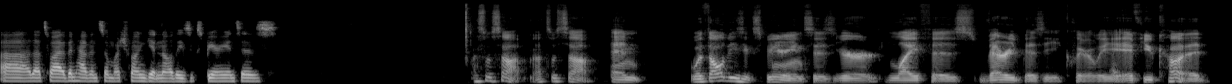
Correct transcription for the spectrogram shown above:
uh, that's why I've been having so much fun getting all these experiences. That's what's up. That's what's up. And with all these experiences, your life is very busy, clearly. If you could,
